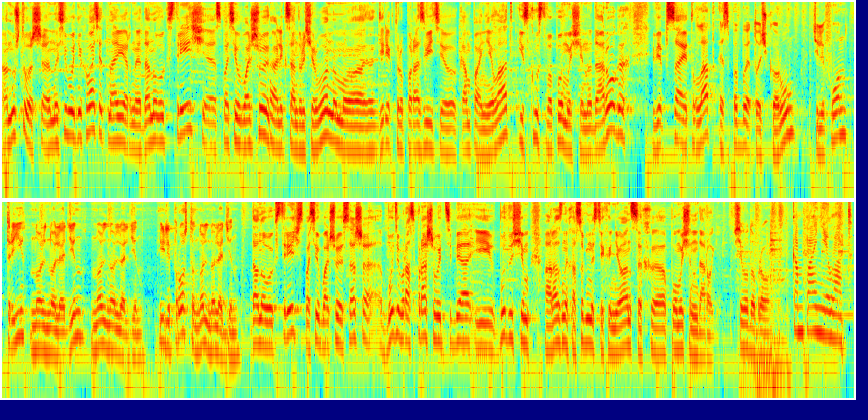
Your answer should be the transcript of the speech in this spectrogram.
А, ну что ж, на сегодня хватит, наверное. До новых встреч. Спасибо большое Александру Червонному, директору по развитию компании ЛАД, искусство помощи на дорогах, веб-сайт ladspb.ru, телефон 3001 001 или просто 001. До новых встреч. Спасибо большое, Саша. Будем расспрашивать тебя и в будущем о разных особенностях и нюансах э, помощи на дороге. Всего доброго. Компания ЛАД.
